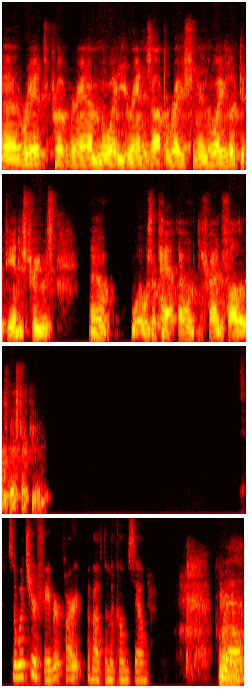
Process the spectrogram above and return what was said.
uh, red's program and the way he ran his operation and the way he looked at the industry was uh, was a path i wanted to try and follow as best i could. So what's your favorite part about the McComb sale? Red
